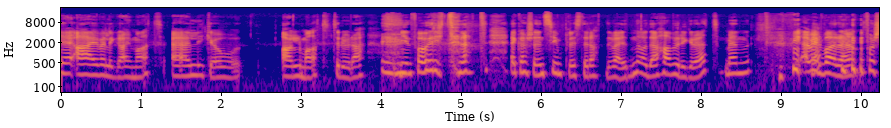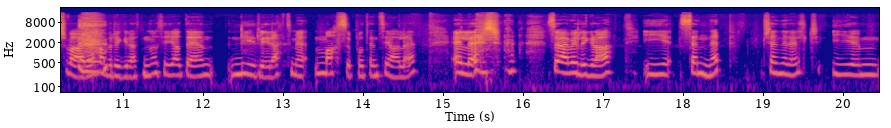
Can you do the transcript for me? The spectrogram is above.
jeg er veldig glad i mat. Jeg liker jo all mat, tror jeg. Min favorittrett er kanskje den simpleste retten i verden, og det er havregrøt. Men jeg vil bare forsvare havregrøten og si at det er en nydelig rett med masse potensial. Ellers så er jeg veldig glad i sennep generelt i, um,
